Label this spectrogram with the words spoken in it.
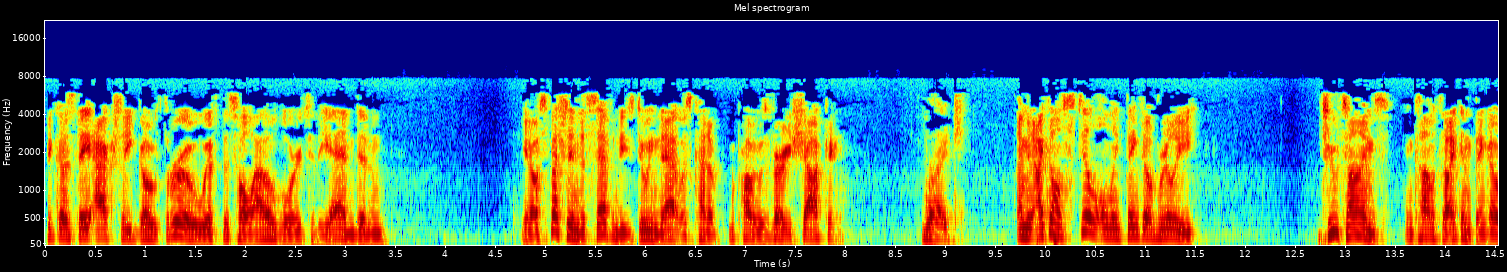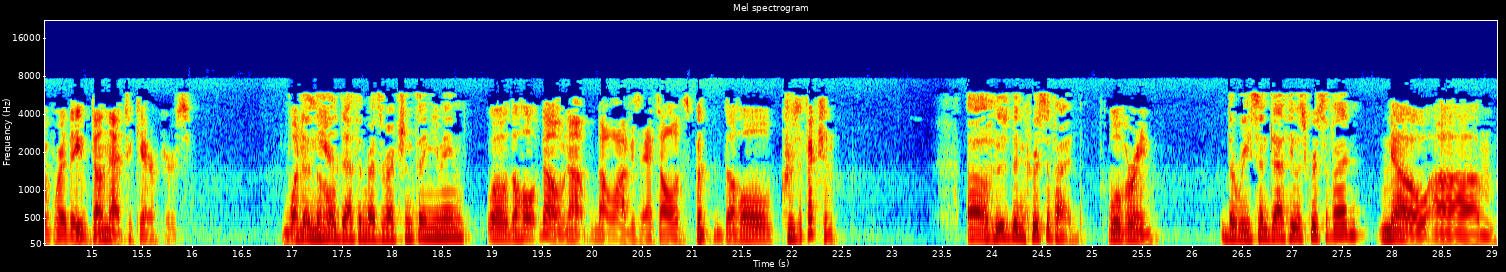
because they actually go through with this whole allegory to the end, and you know, especially in the '70s, doing that was kind of probably was very shocking. Right. I mean, I can still only think of really two times in comics that I can think of where they've done that to characters. One Then the here. whole death and resurrection thing, you mean? well, the whole no, no, no. Obviously, that's all. It's, but the whole crucifixion, Oh, who's been crucified? Wolverine. The recent death he was crucified? No, um,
